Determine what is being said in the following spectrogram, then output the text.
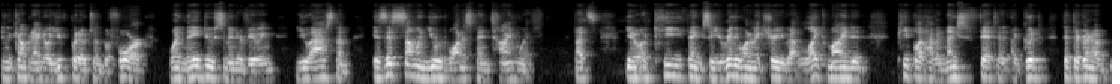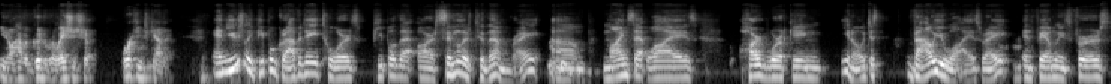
in the company. I know you've put out to them before when they do some interviewing. You ask them, "Is this someone you would want to spend time with?" That's you know a key thing so you really want to make sure you've got like-minded people that have a nice fit a, a good that they're going to you know have a good relationship working together and usually people gravitate towards people that are similar to them right mm-hmm. um, mindset wise hardworking you know just value wise right and families first.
